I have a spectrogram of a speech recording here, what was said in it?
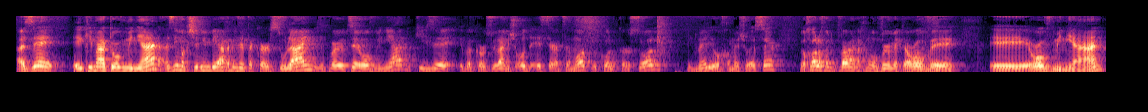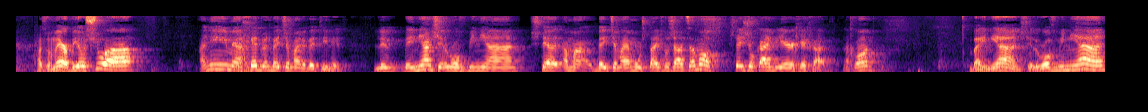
אז זה אה, כמעט רוב מניין, אז אם מחשבים ביחד עם זה את הקרסוליים, זה כבר יוצא רוב מניין, כי זה, בקרסוליים יש עוד עשר עצמות בכל קרסול, נדמה לי, או חמש או עשר. בכל אופן כבר אנחנו עוברים את הרוב אה, אה, רוב מניין. אז אומר רבי יהושע, אני מאחד בין בית שמאי לבית הלל. בעניין של רוב בניין, שתי, בית שמאי אמרו שתיים שלושה עצמות, שתי שוקיים וירך אחד, נכון? בעניין של רוב מניין,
